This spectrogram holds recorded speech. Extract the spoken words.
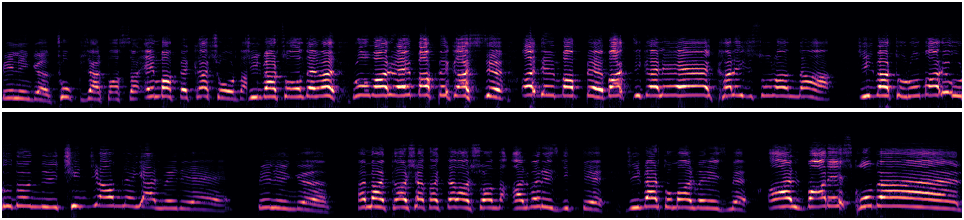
Bellingham. Çok güzel paslar. Mbappe kaç orada. Gilberto aldı hemen. Romario Mbappe kaçtı. Hadi Mbappe. Baktı kaleye. Kaleci son anda. Gilberto Romario vurdu döndü. İkinci hamle gelmedi. Bellingham. Hemen karşı ataktalar şu anda Alvarez gitti. Gilberto mu Alvarez mi? Alvarez Kobel.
